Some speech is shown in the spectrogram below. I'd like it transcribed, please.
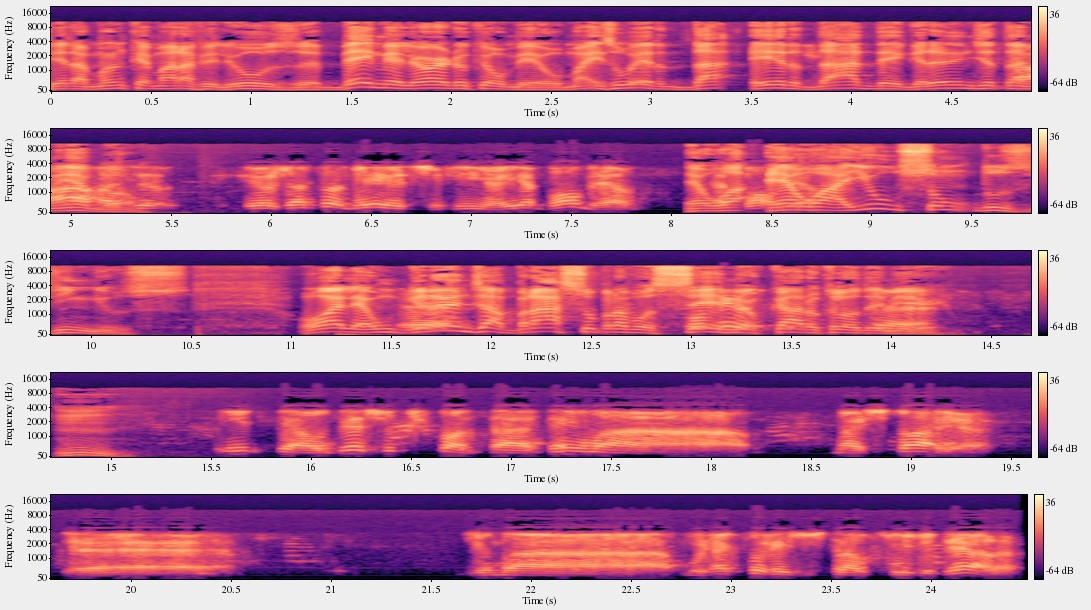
Peramanca é maravilhoso, é bem melhor do que o meu, mas o Herda, Herdade Grande também ah, é bom. Eu, eu, já tomei esse vinho aí, é bom mesmo. É, o, é, é mesmo. o Ailson dos Vinhos. Olha, um é. grande abraço para você, meu caro Claudemir. É. Hum. Então, deixa eu te contar, tem uma, uma história é, de uma mulher que foi registrar o filho dela.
